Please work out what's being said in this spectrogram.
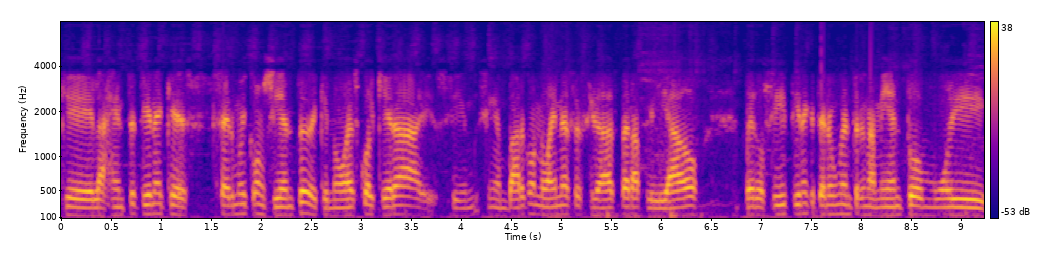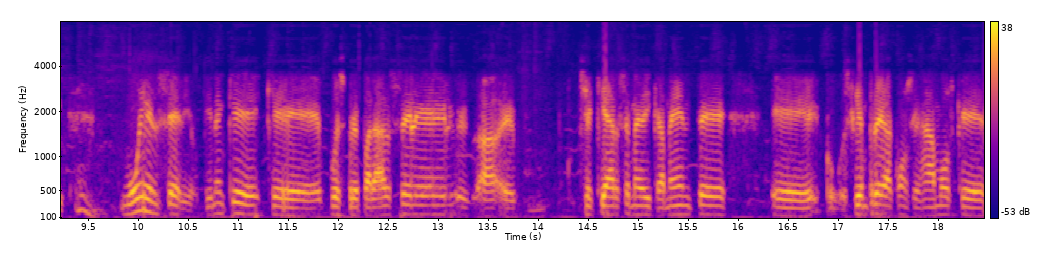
que la gente tiene que ser muy consciente de que no es cualquiera, sin, sin embargo no hay necesidad de estar afiliado, pero sí tiene que tener un entrenamiento muy muy en serio, tienen que, que pues prepararse, eh, a- chequearse médicamente, eh, siempre aconsejamos que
